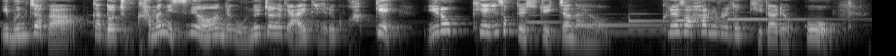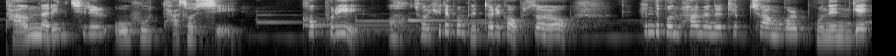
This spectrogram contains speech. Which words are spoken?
이 문자가, 그러니까 너 좀 가만히 있으면 내가 오늘 저녁에 아이 데리고 갈게. 이렇게 해석될 수도 있잖아요. 그래서 하루를 더 기다렸고, 다음 날인 7일 오후 5시, 커플이, 어, 저 휴대폰 배터리가 없어요. 핸드폰 화면을 캡처한 걸 보낸 게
